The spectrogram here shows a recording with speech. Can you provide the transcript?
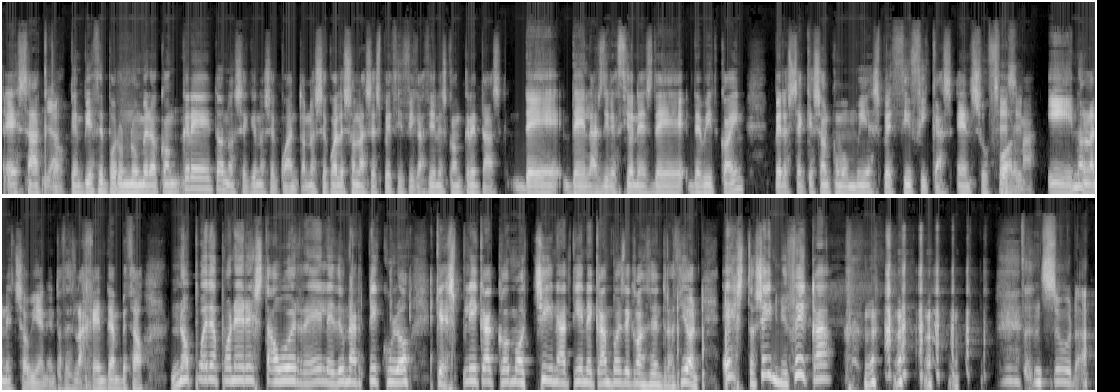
exacto, que empiece por un número concreto, no sé qué, no sé cuánto, no sé cuáles son las especificaciones concretas de, las direcciones de, Bitcoin, pero sé que son como muy específicas en su forma y no lo han hecho bien. Entonces la gente ha empezado, no puedo poner esta URL de un artículo que explica cómo China tiene campos de concentración. Esto significa Censura.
